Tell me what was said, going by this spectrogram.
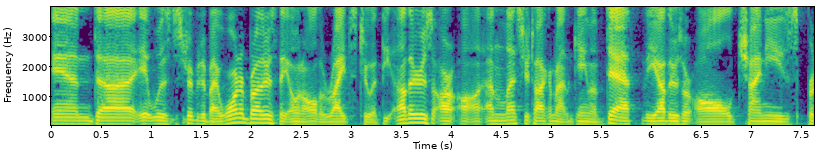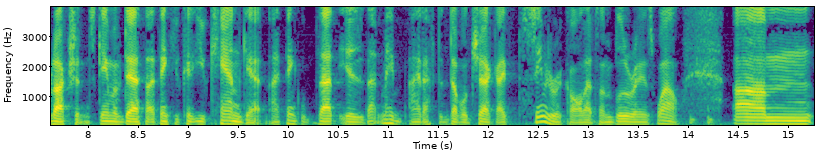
And uh, it was distributed by Warner Brothers. They own all the rights to it. The others are, all, unless you're talking about Game of Death, the others are all Chinese productions. Game of Death, I think you can you can get. I think that is that may I'd have to double check. I seem to recall that's on Blu-ray as well. Um,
